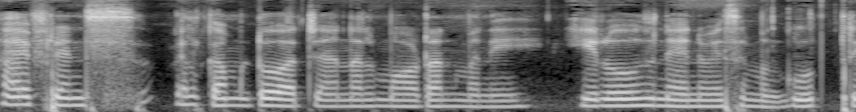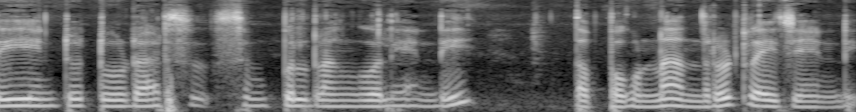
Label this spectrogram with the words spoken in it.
Hi friends welcome to our channel modern money ఈరోజు నేను వేసే ముగ్గు three into two dots simple rangoli అండి. తప్పకుండా అందరూ ట్రై చేయండి.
